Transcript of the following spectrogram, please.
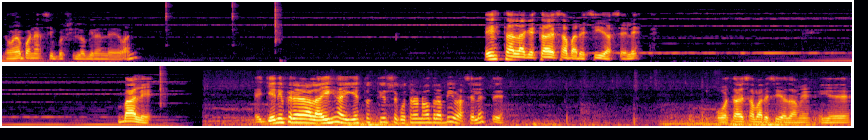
Lo voy a poner así por si lo quieren leer, ¿vale? Esta es la que está desaparecida, Celeste. Vale. Eh, Jennifer era la hija y estos tíos secuestraron a otra piba, Celeste. O está desaparecida también y es...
